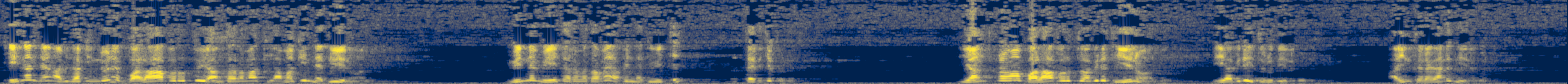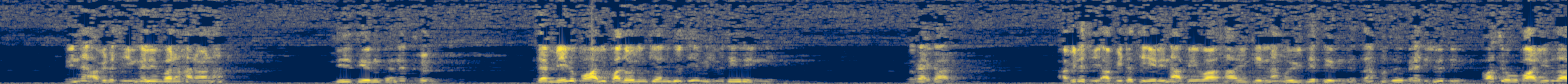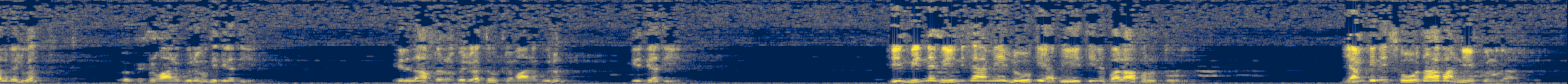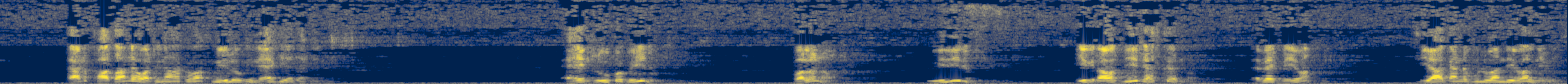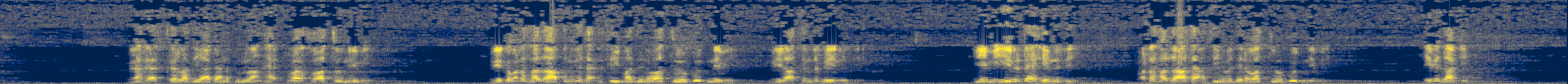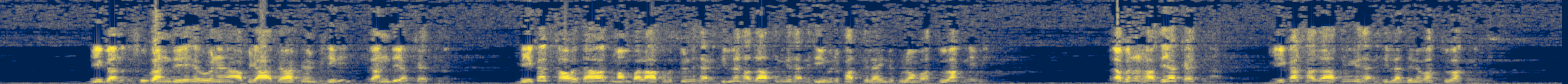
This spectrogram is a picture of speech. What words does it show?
එහෙනම් දැන් අපි දකින්න ඕනේ බලාපොරොත්තු යම්තරමක් යමකින් නැති වෙනවා. මෙන්න මේ තරම තමයි අපි නැති වෙච්ච අත්‍යරිච කොට. යම්තරම බලාපොරොත්තු අපිට තියෙනවාද? ඒ අපිට ඉතුරු තියෙනකොට. අයින් කරගන්න තියෙනකොට. මෙන්න අපිට සිංහලෙන් බණ අහනවා නම් මේ තේරුම් ගන්න ක්‍රම. දැන් මේක පාලි පදවලින් කියන්නේ කිව්වොත් එහෙම මෙහෙම තේරෙන්නේ. මොකයි කාරණා? අපිට අපිට තේරෙන අපේ භාෂාවෙන් කියන නම් ওই විදිහට තේරුම් ගත්තාම හොඳට පැහැදිලිව තේරෙනවා. ඊපස්සේ ඔක පාලියට දාලා බැලුවා ඔක ක්‍රමානුකූලව ගෙදලා තියෙනවා. පෙළ දහම් කරන බැලුවත් ඔක ක්‍රමානුකූලව ගෙදලා තියෙනවා. ඉතින් මෙන්න මේ නිසා මේ ලෝකේ අපි ඒ තියෙන බලාපොරොත්තු වලින් යම් කෙනෙක් සෝතාපන්නයෙක් වුණා. එයාට පතන්න වටිනාකමක් මේ ලෝකේ නෑ කියලා දකින්න. ඇහෙන් රූප පේනවා. බලනවා. විඳිනවා. ඒකට අවශ්‍ය දේ රැස් කරනවා. හැබැයි මේවා තියාගන්න පුළුවන් දේවල් නෙමෙයි. මේවා රැස් කරලා තියාගන්න පුළුවන් වස්තු නෙමෙයි. මේක මට සදාතනික සැනසීමක් දෙන වස්තුවකුත් නෙමෙයි. මේ ලස්සනට පේන්නේ. මේ මිහිරට ඇහෙන්නේදී මට සදා සැනසීම දෙන වස්තුවකුත් නෙමෙයි. ඒක දකින්න. මේ සුගන්ධය හොන අපි ආග්‍රහ කරන මිහිරි ගන්ධයක් ඇත්නම්. මේකත් කවදාවත් මම බලාපොරොත්තු වෙන සැනසෙල්ල සදාතනික සැනසීමටපත් වෙලා ඉන්න පුළුවන් වස්තුවක් නෙමෙයි. ලබන රසයක් ඇත්නම්. මේකත් සදාතනික සැනසෙල්ල දෙන වස්තුවක් නෙමෙයි.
